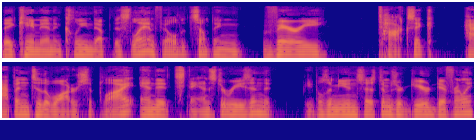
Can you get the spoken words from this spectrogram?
they came in and cleaned up this landfill, that something very toxic happened to the water supply. And it stands to reason that people's immune systems are geared differently.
